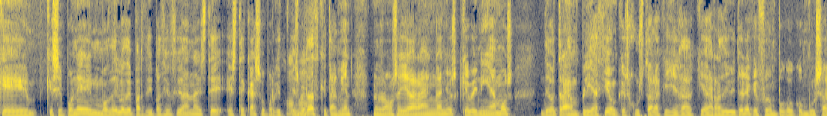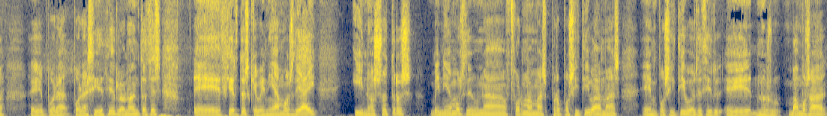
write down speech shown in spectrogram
que, se pone en modelo de participación ciudadana este, este caso, porque es verdad que también no nos vamos a llegar a engaños que veníamos de otra ampliación, que es justo a la que llega aquí a Radio Vitoria, que fue un poco convulsa, eh, por, por, así decirlo, ¿no? Entonces, eh, cierto es que veníamos de ahí y nosotros veníamos de una forma más propositiva, más en positivo. Es decir, eh, nos vamos a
